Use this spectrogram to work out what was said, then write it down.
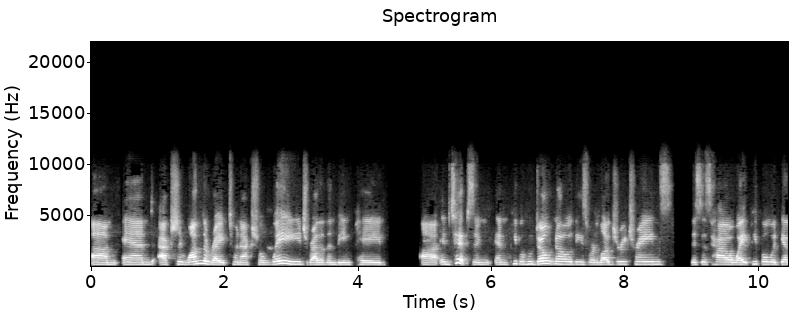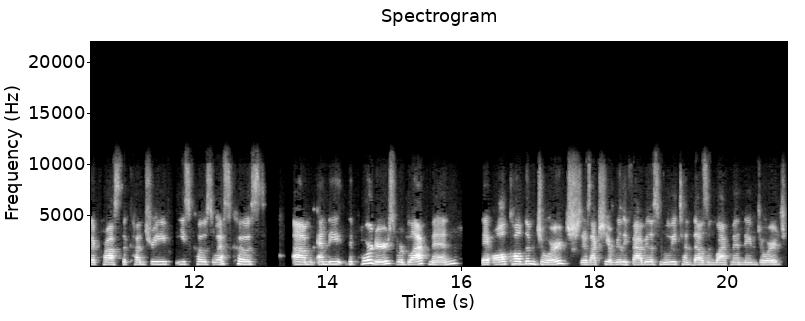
um, and actually won the right to an actual wage rather than being paid uh, in tips. And, and people who don't know, these were luxury trains. This is how white people would get across the country, East Coast, West Coast. Um, and the, the porters were Black men. They all called them George. There's actually a really fabulous movie, 10,000 Black Men Named George.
